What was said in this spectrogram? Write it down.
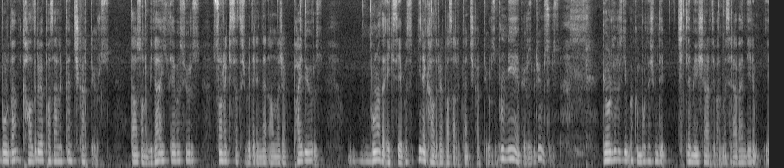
buradan kaldır ve pazarlıktan çıkart diyoruz. Daha sonra bir daha eksiye basıyoruz. Sonraki satış bedelinden alınacak pay diyoruz. Buna da eksiye basıp yine kaldır ve pazarlıktan çıkartıyoruz. Bunu niye yapıyoruz biliyor musunuz? Gördüğünüz gibi bakın burada şimdi kitleme işareti var. Mesela ben diyelim e,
